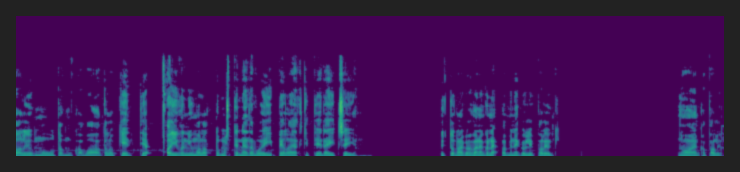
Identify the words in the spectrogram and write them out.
Paljon muuta mukavaa. Täällä on kenttiä aivan jumalattomasti ja näitä voi pelaajatkin tehdä itse. Ja nyt on aika hyvä näköinen, vai meneekö yli paljonkin? No aika paljon.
